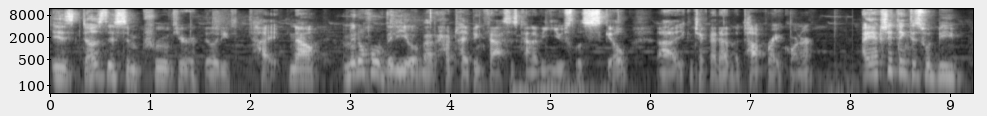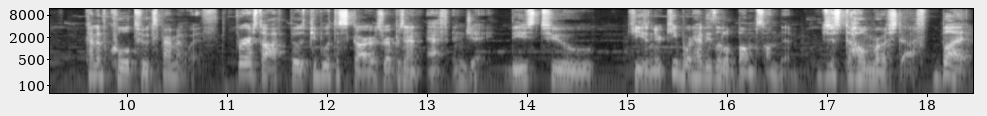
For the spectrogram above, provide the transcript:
is does this improve your ability to type? Now, I made a whole video about how typing fast is kind of a useless skill. Uh, you can check that out in the top right corner. I actually think this would be kind of cool to experiment with. First off, those people with the scarves represent F and J. These two keys on your keyboard have these little bumps on them. Just home row stuff. But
